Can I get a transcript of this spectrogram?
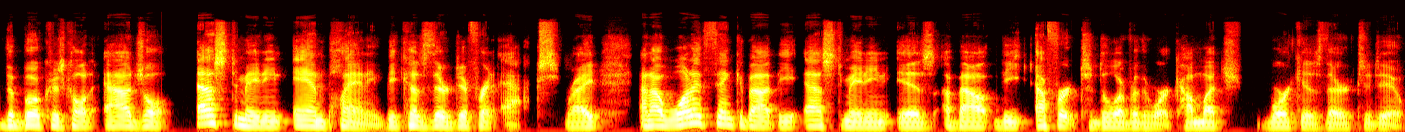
the book was called Agile estimating and planning because they're different acts, right? And I want to think about the estimating is about the effort to deliver the work. How much work is there to do?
